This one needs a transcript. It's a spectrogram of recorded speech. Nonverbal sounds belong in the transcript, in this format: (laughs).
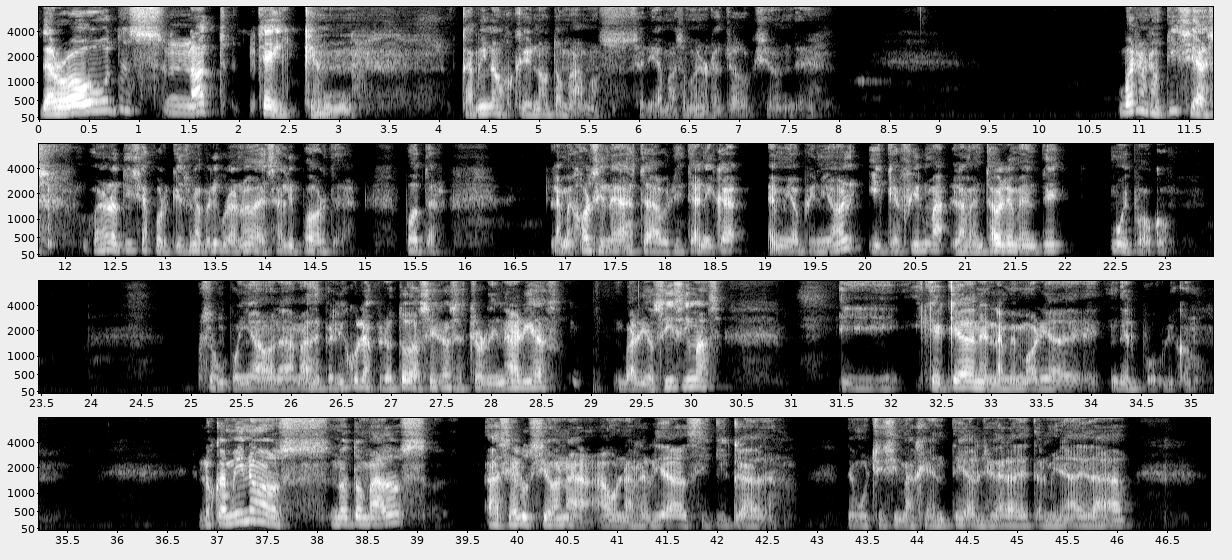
The Roads Not Taken. Caminos que no tomamos, sería más o menos la traducción de... Buenas noticias, buenas noticias porque es una película nueva de Sally Porter, Potter, la mejor cineasta británica en mi opinión y que firma lamentablemente muy poco. Son un puñado nada más de películas, pero todas ellas extraordinarias, valiosísimas y, que quedan en la memoria del público. Los caminos no tomados hace alusión a, una realidad psíquica de, muchísima gente al llegar a determinada edad,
